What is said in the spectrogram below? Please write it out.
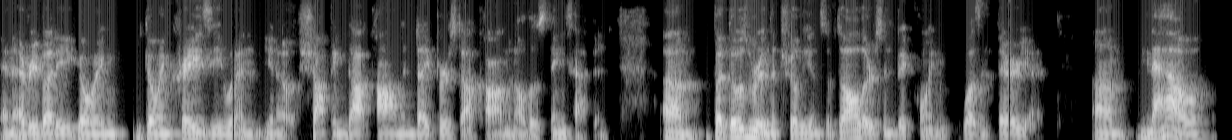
and everybody going going crazy when you know shopping.com and diapers.com and all those things happened. Um, but those were in the trillions of dollars and bitcoin wasn't there yet. Um, now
